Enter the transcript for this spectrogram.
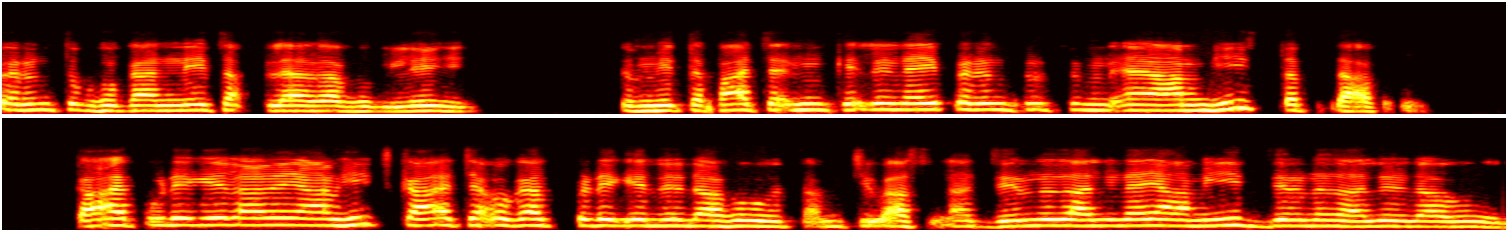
परंतु भोगांनीच आपल्याला भोगले. तुम्ही तपाचन केले नाही परंतु आम्हीच तप्त आहोत. काय पुढे गेला नाही? आम्हीच काळाच्या ओघात पुढे गेलेलो आहोत. आमची वासना जीर्ण झाली नाही आम्हीच जीर्ण झालेलो आहोत.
